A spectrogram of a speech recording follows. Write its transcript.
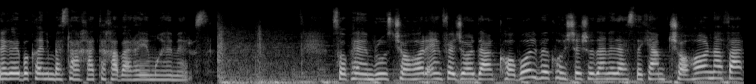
نگاهی بکنیم به سرخط خبرهای مهم روز صبح امروز چهار انفجار در کابل به کشته شدن دست کم چهار نفر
